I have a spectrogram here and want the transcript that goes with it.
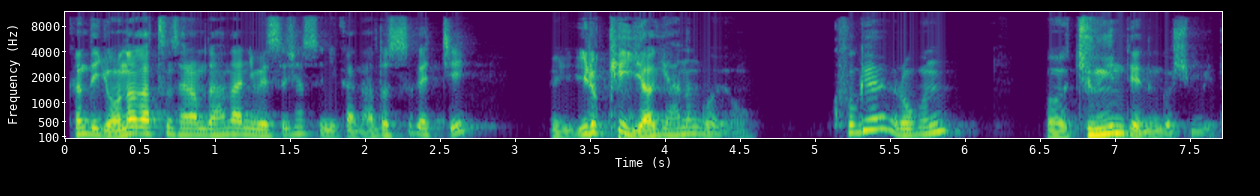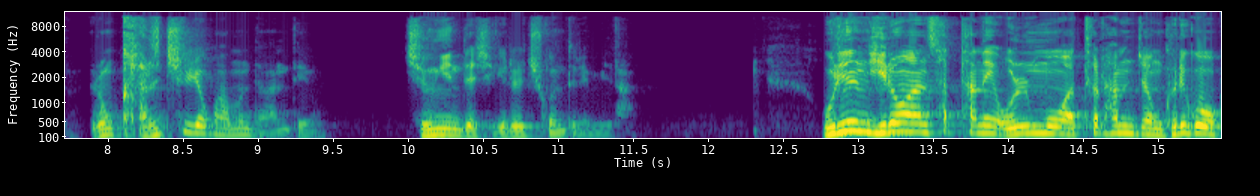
그런데 요나 같은 사람도 하나님이 쓰셨으니까 나도 쓰겠지? 이렇게 이야기하는 거예요. 그게 여러분, 어, 증인되는 것입니다. 여러분 가르치려고 하면 안 돼요. 증인되시기를 축원드립니다. 우리는 이러한 사탄의 올무와 틀 함정 그리고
